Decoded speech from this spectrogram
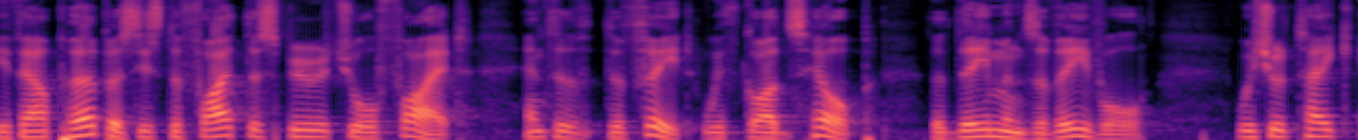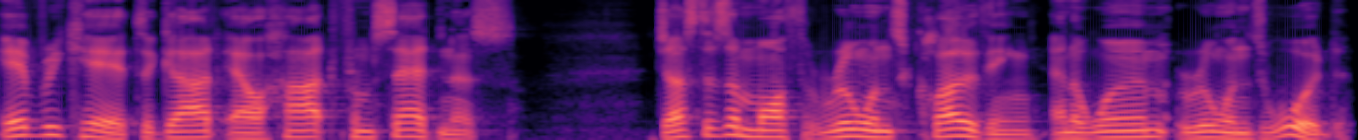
If our purpose is to fight the spiritual fight and to defeat, with God's help, the demons of evil, we should take every care to guard our heart from sadness. Just as a moth ruins clothing and a worm ruins wood,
